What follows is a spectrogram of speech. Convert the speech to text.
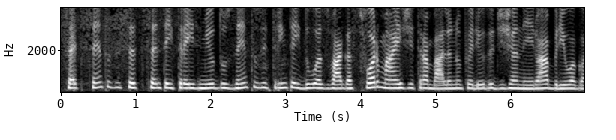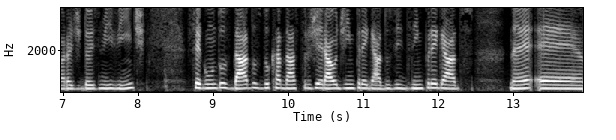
763.232 vagas formais de trabalho no período de janeiro a abril agora de 2020, segundo os dados do Cadastro Geral de Empregados e Desempregados. Né? É,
